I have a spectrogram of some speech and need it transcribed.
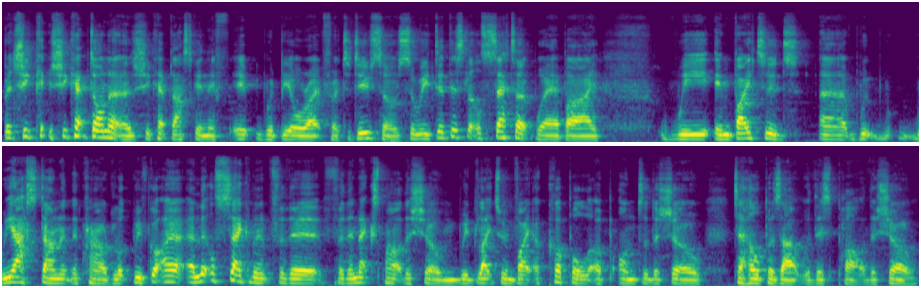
but she she kept on at us. She kept asking if it would be all right for her to do so. So we did this little setup whereby we invited. Uh, we, we asked down at the crowd, look, we've got a, a little segment for the for the next part of the show, and we'd like to invite a couple up onto the show to help us out with this part of the show.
